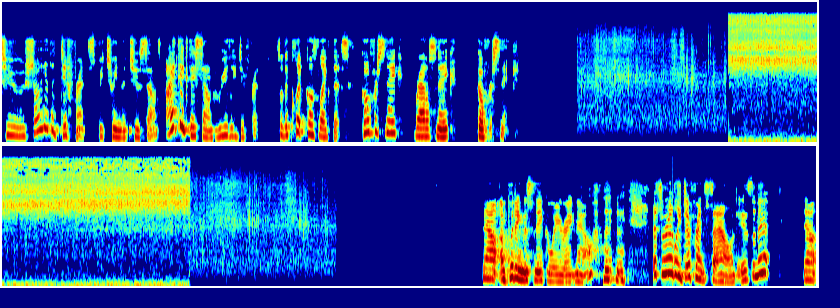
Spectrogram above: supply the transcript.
to show you the difference between the two sounds. I think they sound really different. So the clip goes like this gopher snake, rattlesnake, gopher snake. Now, I'm putting the snake away right now. That's a really different sound, isn't it? Now,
